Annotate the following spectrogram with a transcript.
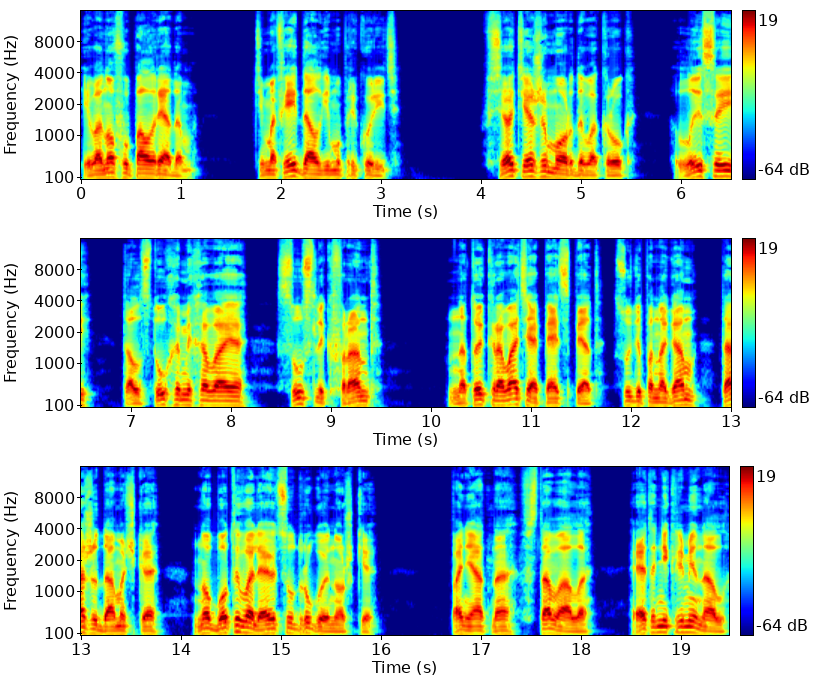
Иванов упал рядом. Тимофей дал ему прикурить. Все те же морды вокруг. Лысый, толстуха меховая, суслик франт. На той кровати опять спят, судя по ногам, та же дамочка, но боты валяются у другой ножки. Понятно, вставала. Это не криминал.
